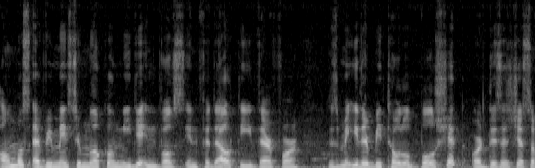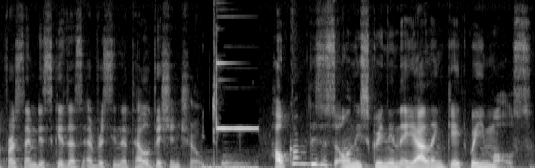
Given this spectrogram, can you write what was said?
Almost every mainstream local media involves infidelity, therefore, this may either be total bullshit, or this is just the first time this kid has ever seen a television show. How come this is only screened in Ayala and Gateway malls?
